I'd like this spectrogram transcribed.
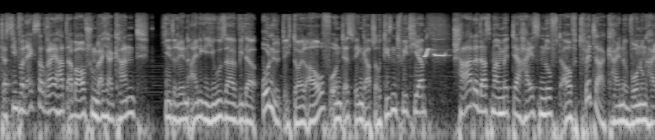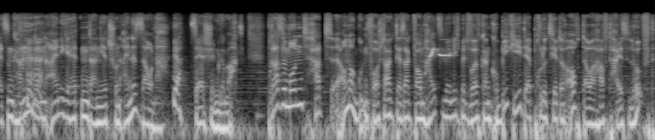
Das Team von Extra 3 hat aber auch schon gleich erkannt, hier drehen einige User wieder unnötig doll auf und deswegen gab es auch diesen Tweet hier. Schade, dass man mit der heißen Luft auf Twitter keine Wohnung heizen kann, denn einige hätten dann jetzt schon eine Sauna. Ja, sehr schön gemacht. Brasselmund hat äh, auch noch einen guten Vorschlag, der sagt, warum heizen wir nicht mit Wolfgang Kubicki, der produziert doch auch dauerhaft heiße Luft.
